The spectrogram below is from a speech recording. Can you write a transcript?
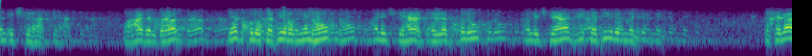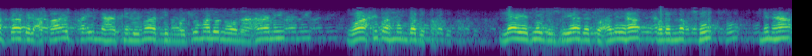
الاجتهاد. وهذا الباب يدخل كثير منه الاجتهاد أي يدخل الاجتهاد في كثير منه. بخلاف باب العقائد فإنها كلمات وجمل ومعاني واحدة منضبطة. لا يجوز الزيادة عليها ولا النقص منها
